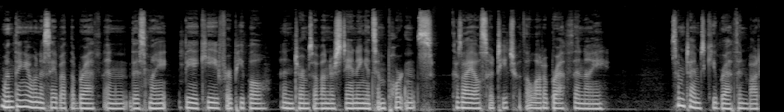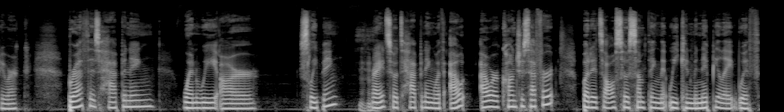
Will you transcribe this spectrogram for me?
One thing I want to say about the breath, and this might be a key for people in terms of understanding its importance, because I also teach with a lot of breath and I sometimes cue breath in body work. Breath is happening when we are sleeping, mm-hmm. right? So it's happening without our conscious effort, but it's also something that we can manipulate with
